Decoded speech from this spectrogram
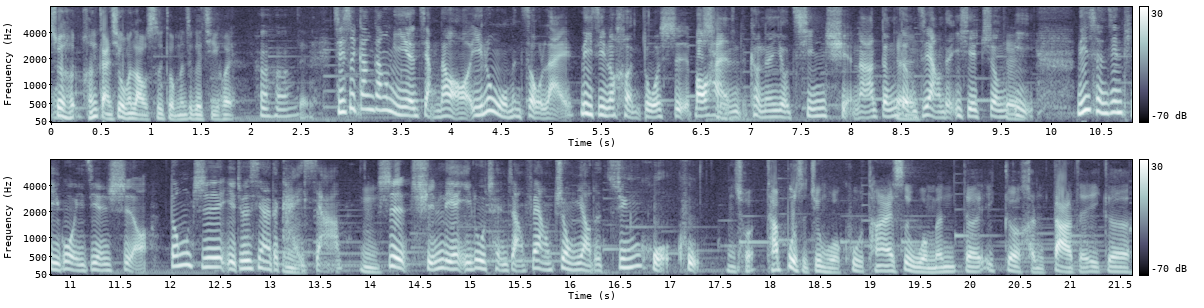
所以很很感谢我们老师给我们这个机会。呵呵对，其实刚刚你也讲到哦，一路我们走来，历经了很多事，包含可能有侵权啊等等这样的一些争议。您曾经提过一件事哦，东芝也就是现在的凯霞，嗯，是群联一路成长非常重要的军火库。没错，它不止军火库，它还是我们的一个很大的一个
